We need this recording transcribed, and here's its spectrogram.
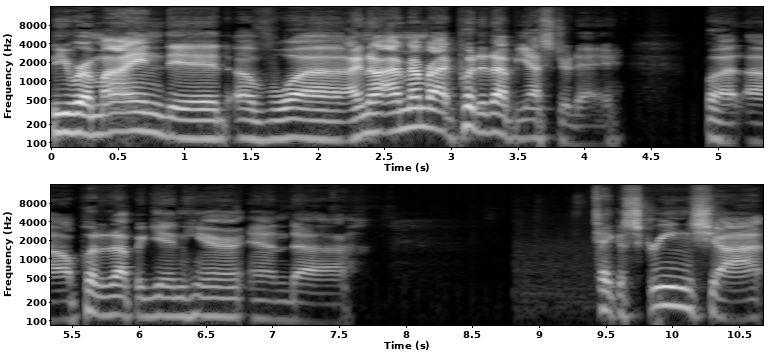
be reminded of what I know. I remember I put it up yesterday, but uh, I'll put it up again here and uh take a screenshot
